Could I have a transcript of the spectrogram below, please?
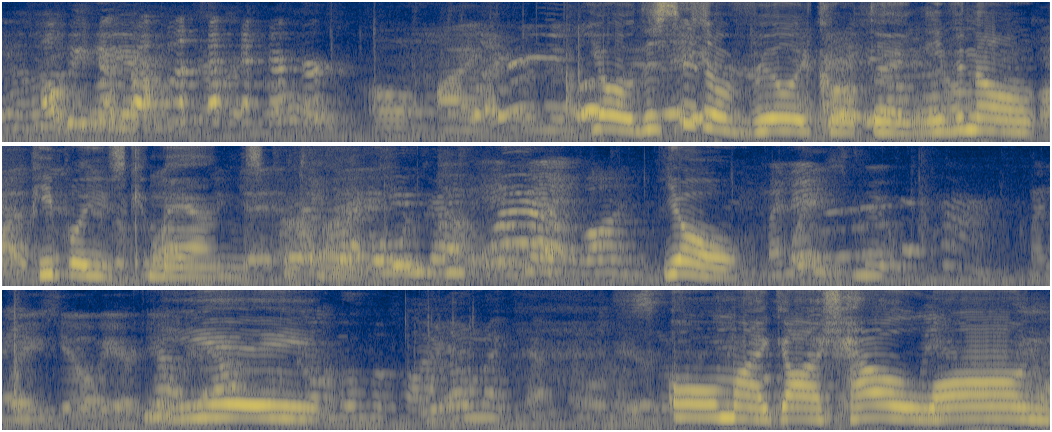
Oh, you're over there. Oh my goodness. Yo, this is a really cool thing, even though people use commands. But like, yo, My name's Moo. My Wait, name's get over here. yay! Oh my gosh, how long?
